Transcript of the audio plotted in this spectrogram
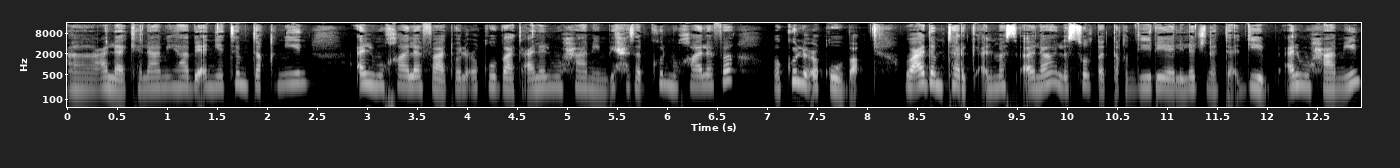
آه، على كلامها بأن يتم تقنين المخالفات والعقوبات على المحامين بحسب كل مخالفة وكل عقوبة وعدم ترك المسألة للسلطة التقديرية للجنة تأديب المحامين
